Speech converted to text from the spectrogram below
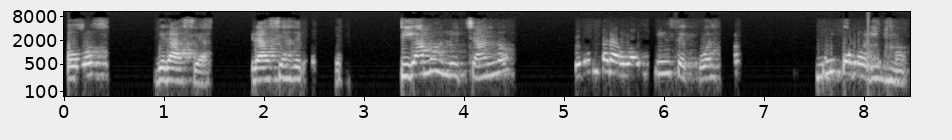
Todos, gracias, gracias de corazón. Sigamos luchando por un Paraguay sin secuestro ni terrorismo,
